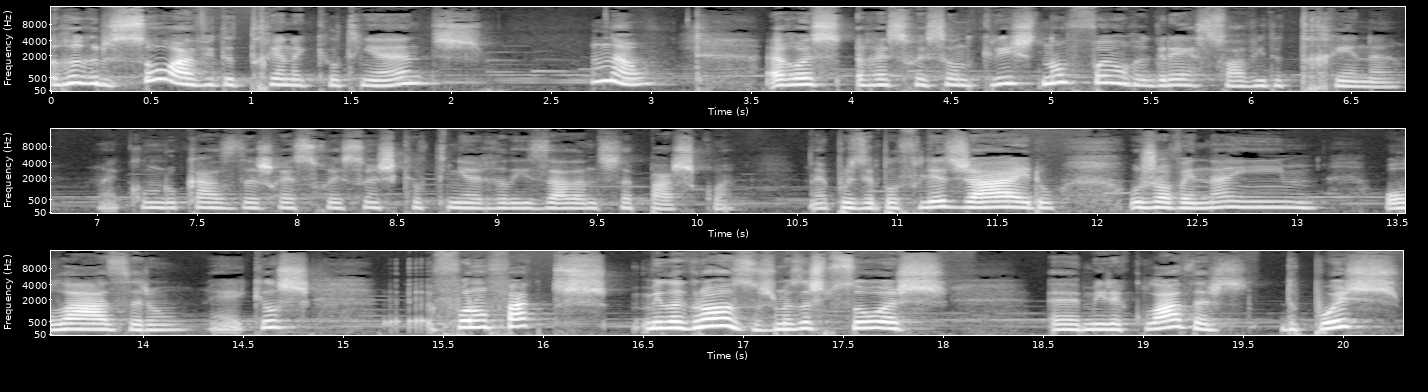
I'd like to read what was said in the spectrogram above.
regressou à vida terrena que ele tinha antes? Não. A, res, a ressurreição de Cristo não foi um regresso à vida terrena, é? como no caso das ressurreições que ele tinha realizado antes da Páscoa. Né? Por exemplo, a filha de Jairo, o jovem Naim, ou Lázaro. Né? Aqueles eh, foram factos milagrosos, mas as pessoas uh, miraculadas depois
